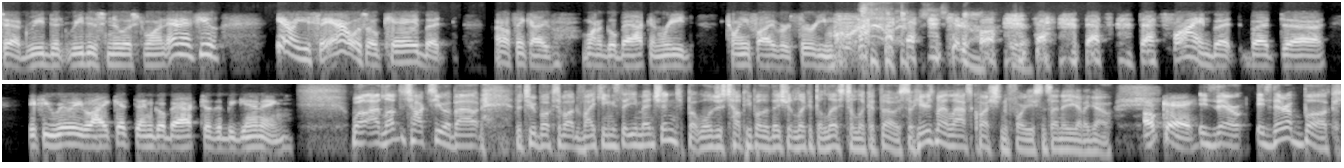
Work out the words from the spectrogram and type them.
said. Read the read this newest one. And if you you know you say oh, it was okay, but I don't think I want to go back and read 25 or 30 more you know yeah, yeah. that's that's fine but but uh, if you really like it then go back to the beginning. Well i'd love to talk to you about the two books about vikings that you mentioned but we'll just tell people that they should look at the list to look at those. So here's my last question for you since i know you got to go. Okay. Is there is there a book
